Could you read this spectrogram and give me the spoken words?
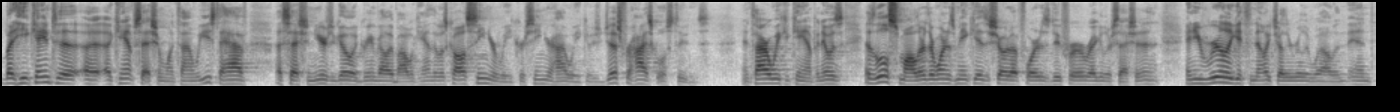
but he came to a, a, camp session one time. We used to have a session years ago at Green Valley Bible Camp that was called Senior Week or Senior High Week. It was just for high school students entire week of camp. And it was, it was a little smaller. There weren't as many kids that showed up for it as do for a regular session. And, and you really get to know each other really well. And, and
